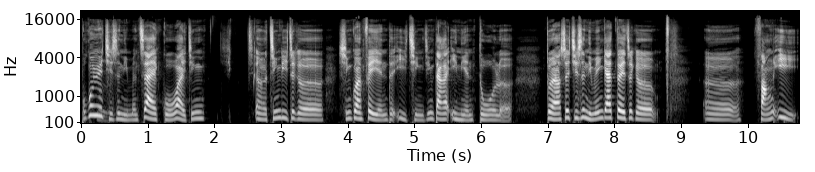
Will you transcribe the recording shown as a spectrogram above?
不过因为其实你们在国外已经呃经历这个新冠肺炎的疫情已经大概一年多了，对啊，所以其实你们应该对这个呃防疫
